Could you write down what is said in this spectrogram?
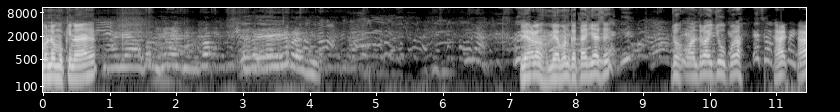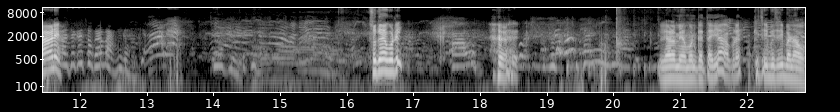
મને મૂકીને આવ્યા છે લે હાલો, મહેમાન કરતા ગયા છે. જો, વાંદરો આવી ગયો ઉપર. હાડ શું કહેવાય ગોટી? લે હાલો, મહેમાન કરતા ગયા આપણે. ખીચડી બીચડી બનાવો.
